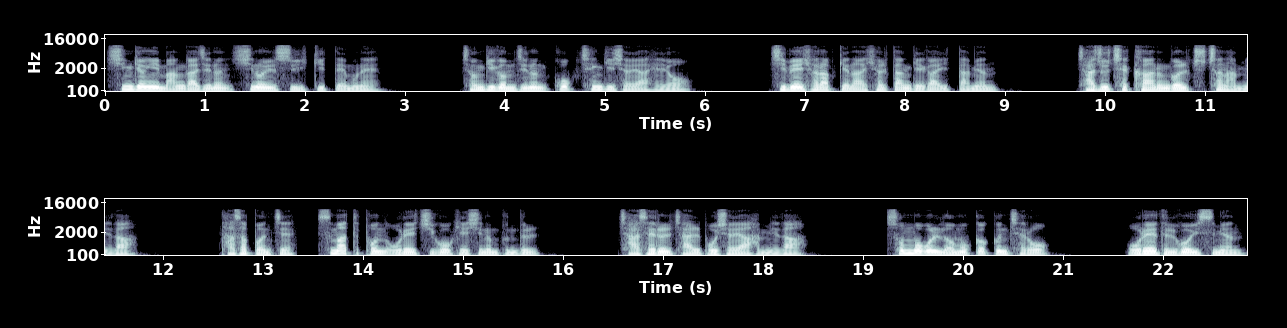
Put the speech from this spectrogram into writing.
신경이 망가지는 신호일 수 있기 때문에 정기검진은 꼭 챙기셔야 해요. 집에 혈압계나 혈당계가 있다면 자주 체크하는 걸 추천합니다. 다섯 번째, 스마트폰 오래 쥐고 계시는 분들, 자세를 잘 보셔야 합니다. 손목을 너무 꺾은 채로 오래 들고 있으면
